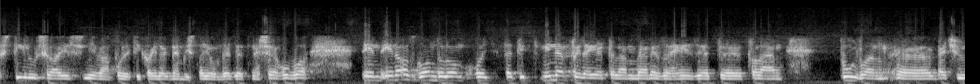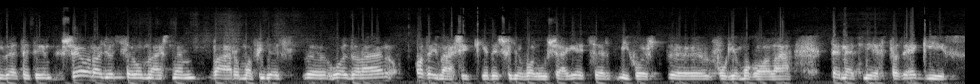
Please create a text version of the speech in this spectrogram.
stílusa, és nyilván politikailag nem is nagyon vezetne sehova. Én, én azt gondolom, hogy tehát itt mindenféle értelemben ez a helyzet talán túl van becsülve, tehát én se a nagy összeomlást nem várom a Fidesz oldalán, az egy másik kérdés, hogy a valóság egyszer mikor fogja maga alá temetni ezt az egész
